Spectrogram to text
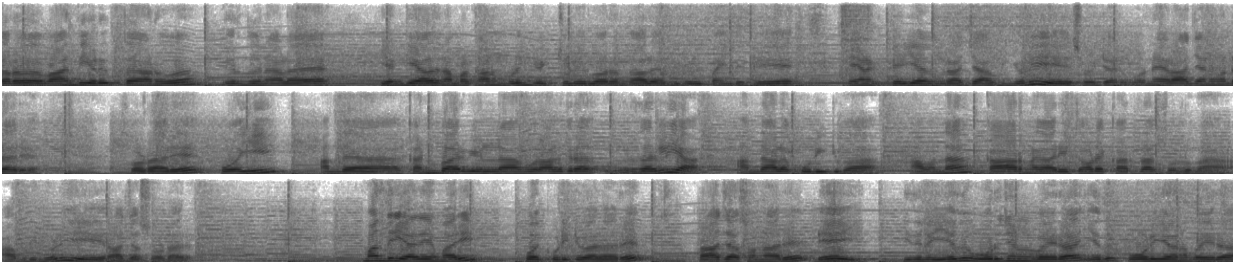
தடவை வாந்தி எடுத்த அனுபவம் இருந்ததுனால எங்கேயாவது நம்மளுக்கான முடிஞ்சு வைக்க சொல்லிடுவார் இருந்தாலும் அப்படின்னு சொல்லி பயந்துட்டு எனக்கு தெரியாதுங்க ராஜா அப்படின்னு சொல்லி சொல்லிட்டாரு. உடனே ராஜா என்ன பண்ணுறாரு சொல்கிறாரு போய் அந்த கண் பார்வையெல்லாம் ஒரு ஆளுக்கு இருந்தார் இல்லையா? அந்த ஆளை கூட்டிகிட்டு வா. அவன் தான் காரண காரியத்தோட கரெக்டாக சொல்லுவேன் அப்படின்னு சொல்லி ராஜா சொல்கிறாரு மந்திரி அதே மாதிரி போய் கூட்டிகிட்டு வர்றாரு ராஜா சொன்னார் டேய் இதில் எது ஒரிஜினல் வயிறா எது போலியான வயிறா?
